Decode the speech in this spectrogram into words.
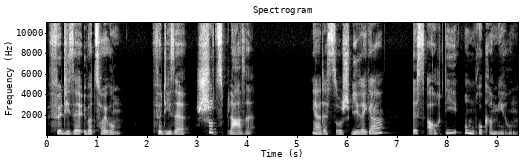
für diese Überzeugung, für diese Schutzblase, ja, desto schwieriger ist auch die Umprogrammierung.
